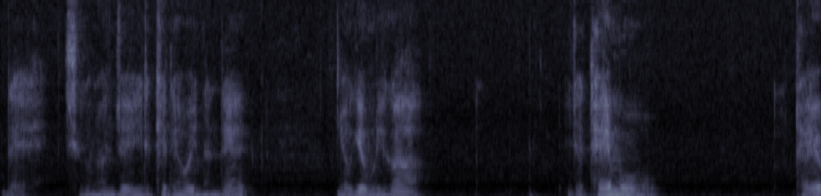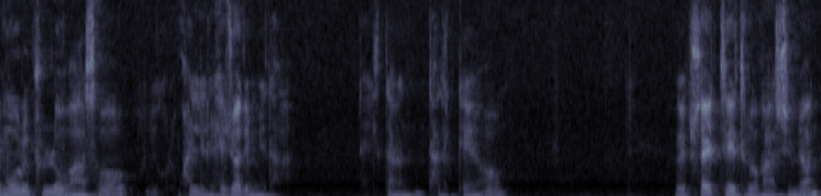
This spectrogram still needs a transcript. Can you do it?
네 지금 현재 이렇게 되어 있는데 여기에 우리가 이제 데모 데모를 불러와서 이걸 관리를 해줘야 됩니다. 자, 일단은 닫을게요. 웹사이트에 들어가시면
